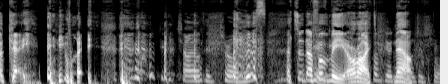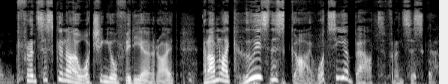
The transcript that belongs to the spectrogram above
Okay. Anyway, childhood traumas. that's enough Okay, of me. All right. Now. Francisca and I are watching your video, right? And I'm like, who is this guy? What's he about, Francisca?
